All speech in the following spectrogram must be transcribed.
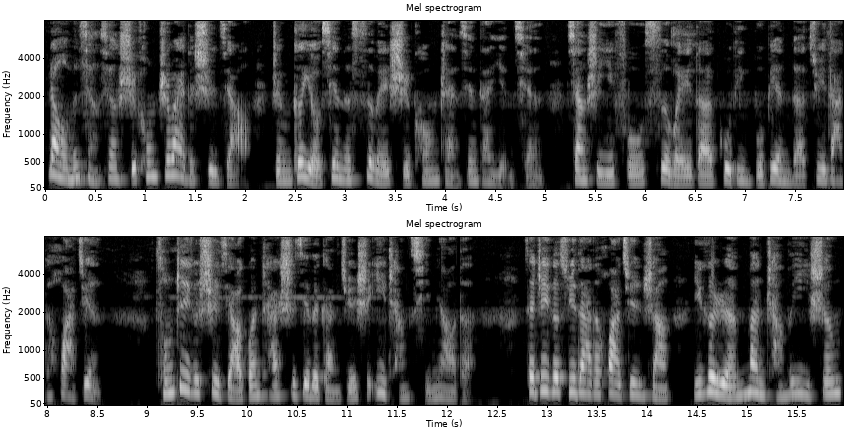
让我们想象时空之外的视角，整个有限的四维时空展现在眼前，像是一幅四维的固定不变的巨大的画卷。从这个视角观察世界的感觉是异常奇妙的。在这个巨大的画卷上，一个人漫长的一生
